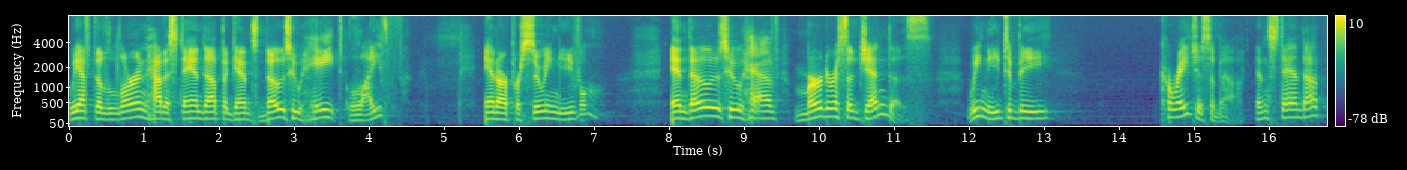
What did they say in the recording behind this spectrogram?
We have to learn how to stand up against those who hate life and are pursuing evil and those who have murderous agendas. We need to be courageous about and stand up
